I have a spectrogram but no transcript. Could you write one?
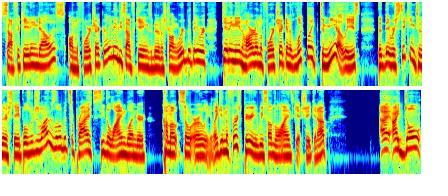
suffocating Dallas on the forecheck. Really, maybe suffocating is a bit of a strong word, but they were getting in hard on the forecheck, and it looked like to me at least that they were sticking to their staples, which is why I was a little bit surprised to see the line blender come out so early. Like in the first period, we saw the lines get shaken up. I I don't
